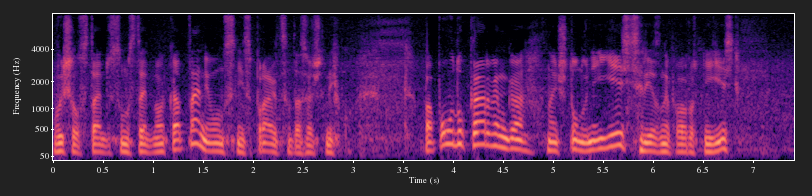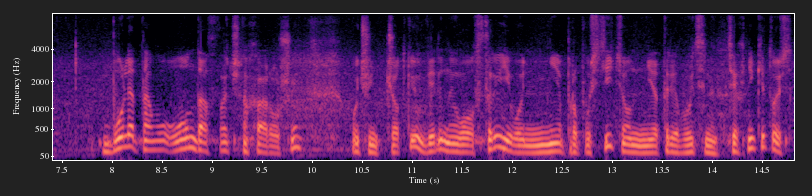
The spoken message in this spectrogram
вышел в стадию самостоятельного катания, он с ней справится достаточно легко. По поводу карвинга, значит, он в ней есть, резный поворот не есть. Более того, он достаточно хороший, очень четкий, уверенный, острый. Его не пропустить, он не требователен техники. То есть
